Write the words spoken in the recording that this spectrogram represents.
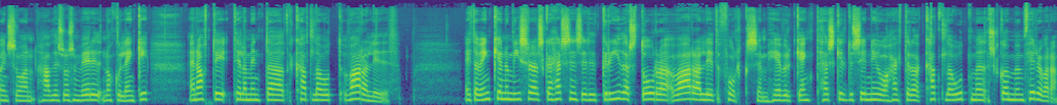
eins og hann hafði svo sem verið nokkuð lengi, en átti til að mynda að kalla út varaliðið. Eitt af engjönum Ísraelska hersins er þið gríðarstóra varalið fólk sem hefur gengt herskildu sinni og hægt er að kalla út með skömmum fyrirvara.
